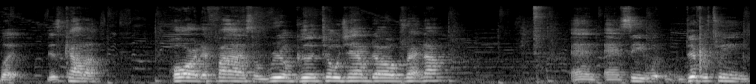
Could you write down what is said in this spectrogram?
but it's kind of hard to find some real good Toe Jam dogs right now and and see what difference between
